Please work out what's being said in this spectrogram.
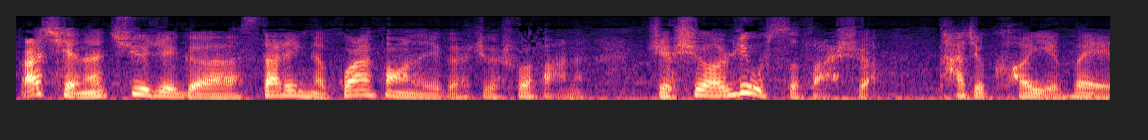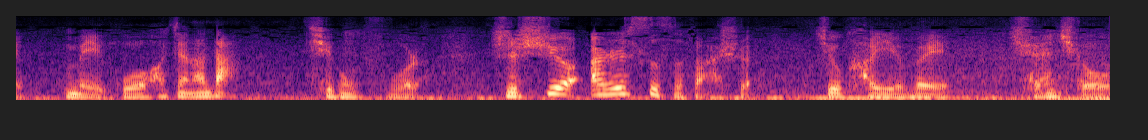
而且呢，据这个 Starlink 官方的这个这个说法呢，只需要六次发射，它就可以为美国和加拿大提供服务了；只需要二十四次发射，就可以为全球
